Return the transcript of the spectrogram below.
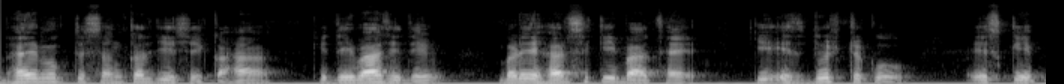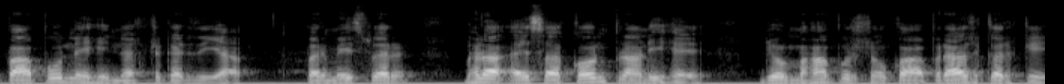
भयमुक्त शंकर जी से कहा कि देवाधिदेव बड़े हर्ष की बात है कि इस दुष्ट को इसके पापों ने ही नष्ट कर दिया। परमेश्वर, भला ऐसा कौन प्राणी है जो महापुरुषों का अपराध करके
